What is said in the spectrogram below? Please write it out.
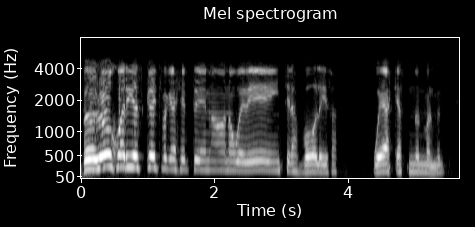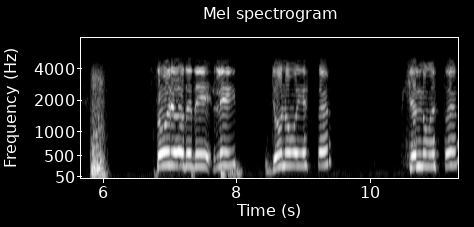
Pero luego jugaría Sketch para que la gente no, no hueve, hinche las bolas y esas weas que hacen normalmente. Sobre OTT Late, yo no voy a estar, Gel no va a estar,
